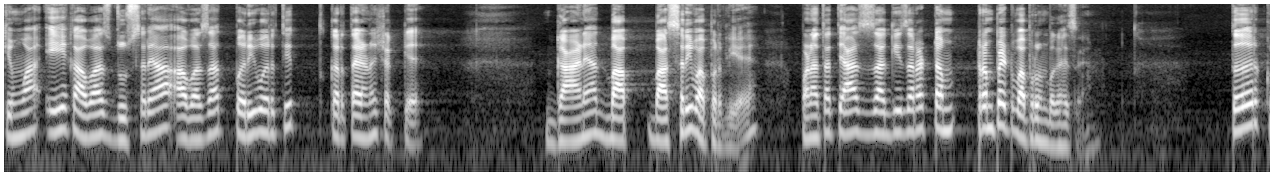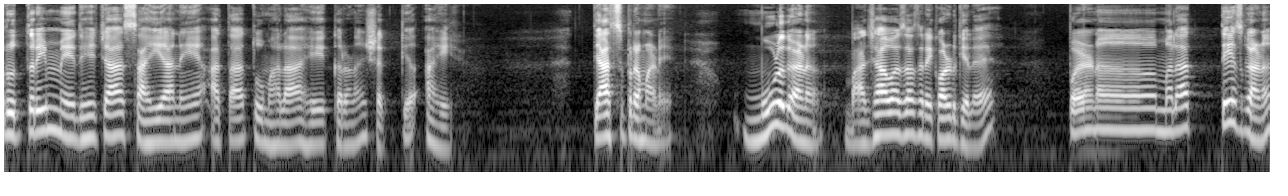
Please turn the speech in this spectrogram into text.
किंवा एक आवाज दुसऱ्या आवाजात परिवर्तित करता येणं शक्य आहे. गाण्यात बाप बासरी वापरली आहे पण आता त्याच जागी जरा टम ट्रम्पेट वापरून बघायचं आहे तर कृत्रिम मेधेच्या साह्याने आता तुम्हाला हे करणं शक्य आहे. त्याचप्रमाणे मूळ गाणं माझ्या आवाजात रेकॉर्ड केलं आहे पण मला तेच गाणं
